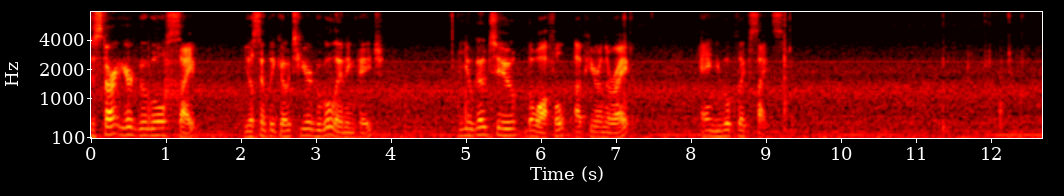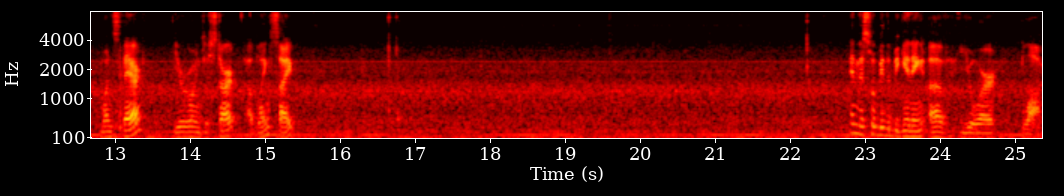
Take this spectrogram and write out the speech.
To start your Google site, you'll simply go to your Google landing page and you'll go to the waffle up here on the right and you will click Sites. Once there, you're going to start a blank site. And this will be the beginning of your blog.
